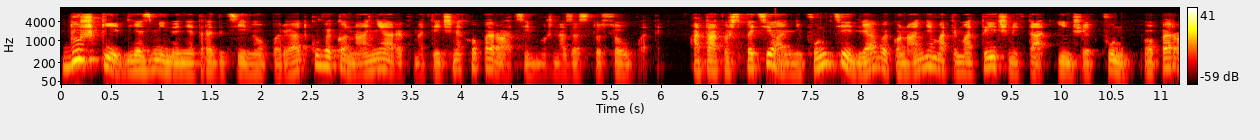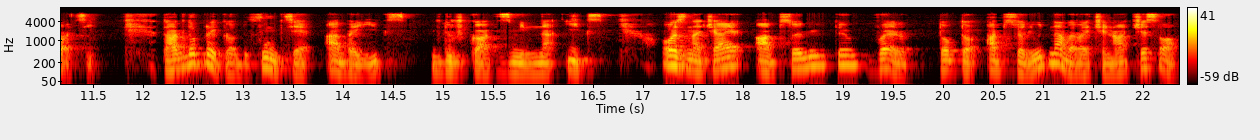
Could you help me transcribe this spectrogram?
Дужки для змінення традиційного порядку виконання арифметичних операцій можна застосовувати, а також спеціальні функції для виконання математичних та інших операцій. Так, до прикладу, функція ABX в дужках змінна x означає absolute value, тобто абсолютна величина числа,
